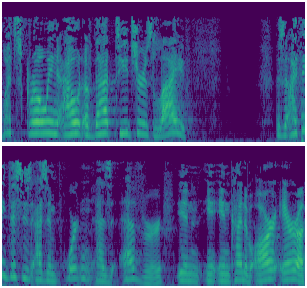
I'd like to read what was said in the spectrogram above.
What's growing out of that teacher's life? Listen, I think this is as important as ever in, in, in, kind of our era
